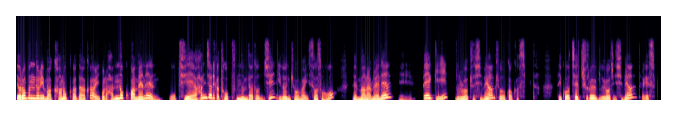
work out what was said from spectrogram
여러분들이 막 간혹 가다가 이걸 안 넣고 가면은 뭐 뒤에 한 자리가 더 붙는다든지 이런 경우가 있어서 웬만하면은 네, 빼기 눌러주시면 좋을 것 같습니다. 그리고 제출을 눌러주시면 되겠습니다.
